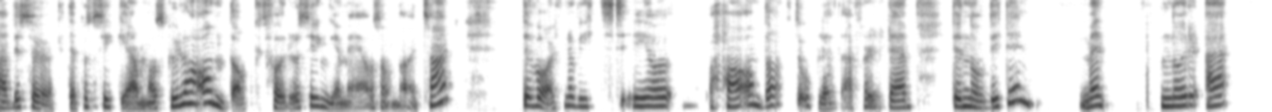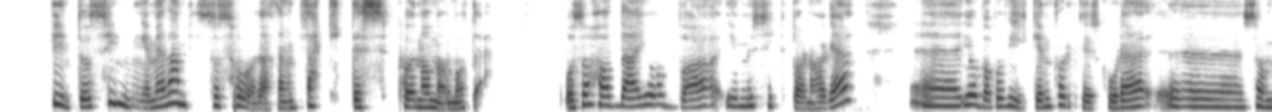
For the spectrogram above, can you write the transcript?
jeg besøkte på sykehjem og skulle ha andakt for å synge med og sånn. ikke sant? Det var ikke noe vits i å ha andakt, opplevde jeg, for det, det nådde ikke inn. Men når jeg begynte å synge med dem, så så jeg at de vektes på en annen måte. Og så hadde jeg jobba i musikkbarnehage. Eh, jobba på Viken folkehøgskole eh, som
